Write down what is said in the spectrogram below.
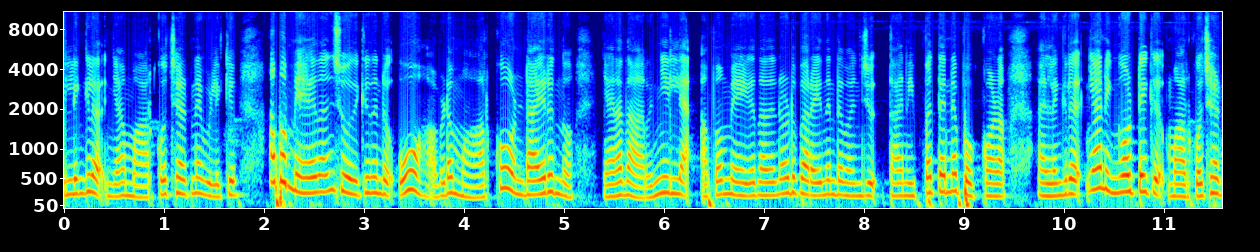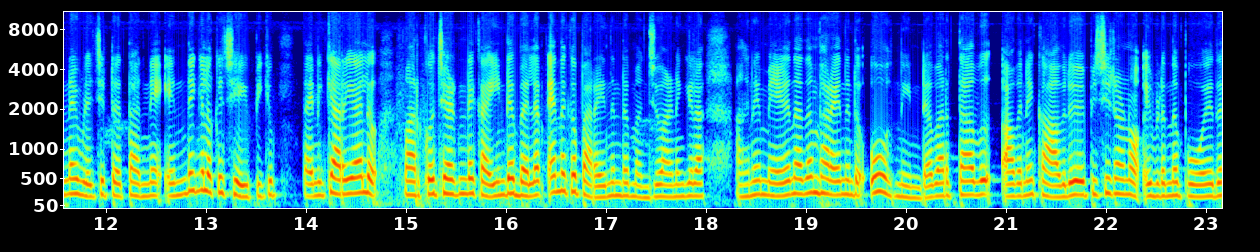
ഇല്ലെങ്കിൽ ഞാൻ മാർക്കോ ചേട്ടനെ വിളിക്കും. അപ്പം മേഘനാഥൻ ചോദിക്കുന്നുണ്ട് ഓ അവിടെ മാർക്കോ ഉണ്ടായിരുന്നോ. ഞാനത് അറിഞ്ഞില്ല. അപ്പം മേഘനാഥനോട് പറയുന്നുണ്ട് മഞ്ജു താൻ ഇപ്പം തന്നെ പൊക്കോണം. അല്ലെങ്കിൽ ഞാൻ ഇങ്ങോട്ടേക്ക് മാർക്കോ ചേട്ടനെ വിളിച്ചിട്ട് തന്നെ എന്തെങ്കിലുമൊക്കെ ചെയ്യിപ്പിക്കും. തനിക്കറിയാലോ മാർക്കോ ചേട്ടന്റെ കൈയിന്റെ ബലം എന്നൊക്കെ പറയുന്നുണ്ട് മഞ്ജു ആണെങ്കിൽ. അങ്ങനെ മേഘനാഥൻ പറയുന്നുണ്ട് ഓ നിന്റെ ഭർത്താവ് അവനെ കാവൽ വെപ്പിച്ചിട്ടാണോ ഇവിടുന്ന് പോയത്?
